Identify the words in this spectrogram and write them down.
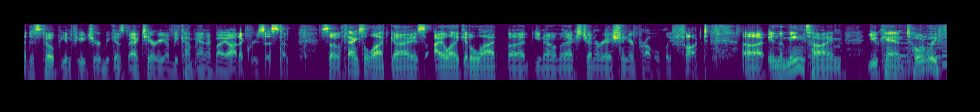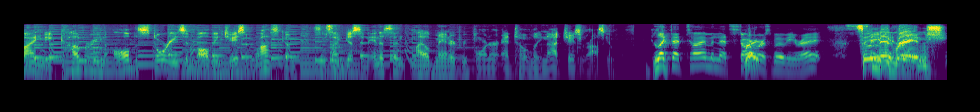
a dystopian future because bacteria become antibiotic resistant. So thanks a lot, guys. I like it a lot, but you know, the next generation, you're probably fucked. Uh, in the meantime, you can totally find me covering all the stories involving Jason Roscom, since I'm just an innocent, mild-mannered reporter and totally not Jason Roscom. Like that time in that Star Right. Wars movie, right? Say mid-range.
